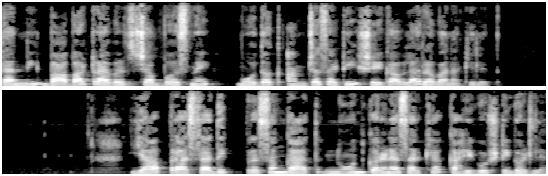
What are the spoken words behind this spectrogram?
त्यांनी बाबा ट्रॅव्हल्सच्या बसने मोदक आमच्यासाठी शेगावला रवाना केलेत. या प्रासादिक प्रसंगात नोंद करण्यासारख्या काही गोष्टी घडल्या.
